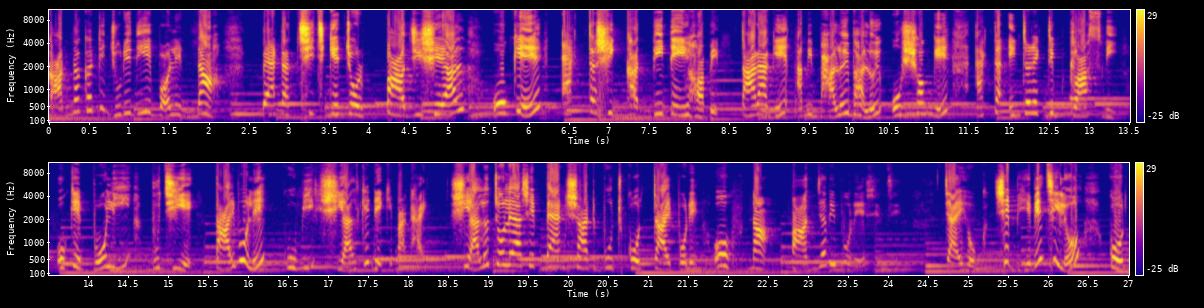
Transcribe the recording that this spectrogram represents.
কান্নাকাটি জুড়ে দিয়ে বলে না ব্যাটা ছিচকে চোর পাজি শেয়াল, ওকে একটা শিক্ষা দিতেই হবে। তার আগে আমি ভালোই ভালোই ওর সঙ্গে একটা ইন্টারেক্টিভ ক্লাস নিই। ওকে বলি, বুঝিয়ে, তাই বলে কুমির শিয়ালকে ডেকে পাঠায়। শিয়ালও চলে আসে pant, shirt, boot, coat, tie পরে। ওহ, না, পাঞ্জাবি পরে এসেছে। যাই হোক, সে ভেবেছিল কোট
